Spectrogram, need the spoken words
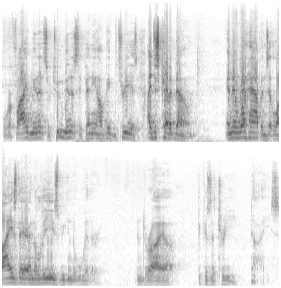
or five minutes, or two minutes, depending on how big the tree is. I just cut it down. And then what happens? It lies there, and the leaves begin to wither and dry up because the tree dies.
